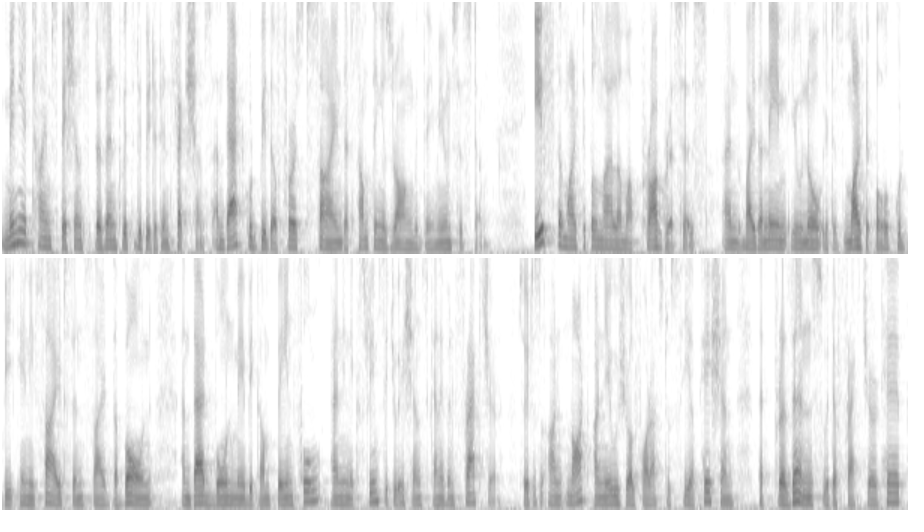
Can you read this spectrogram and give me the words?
Many a times patients present with repeated infections and that could be the first sign that something is wrong with the immune system. If the multiple myeloma progresses, and by the name you know it is multiple, could be any sites inside the bone, and that bone may become painful and in extreme situations can even fracture. So it is un not unusual for us to see a patient that presents with a fractured hip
